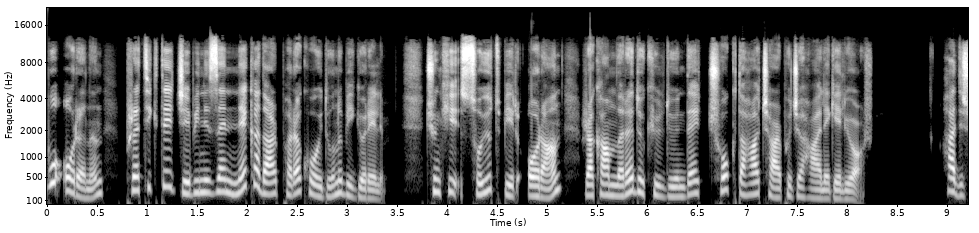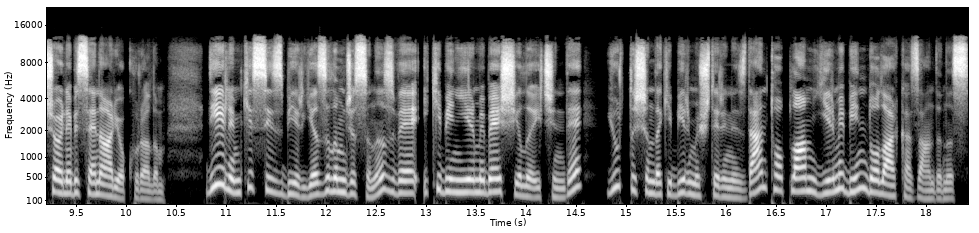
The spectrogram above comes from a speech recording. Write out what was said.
bu oranın pratikte cebinize ne kadar para koyduğunu bir görelim. Çünkü soyut bir oran rakamlara döküldüğünde çok daha çarpıcı hale geliyor. Hadi şöyle bir senaryo kuralım. Diyelim ki siz bir yazılımcısınız ve 2025 yılı içinde yurt dışındaki bir müşterinizden toplam 20 bin dolar kazandınız.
